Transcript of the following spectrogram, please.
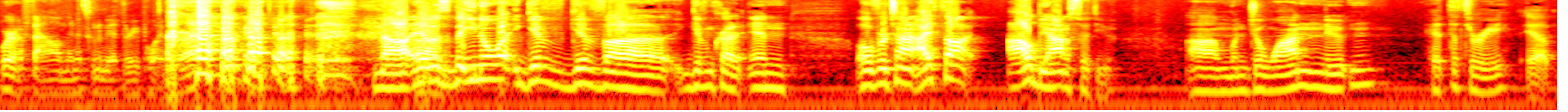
we're gonna foul him and it's gonna be a three point play. No, it was. But you know what? Give give uh, give him credit. In overtime, I thought. I'll be honest with you. Um, when Jawaun Newton hit the three, yep,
